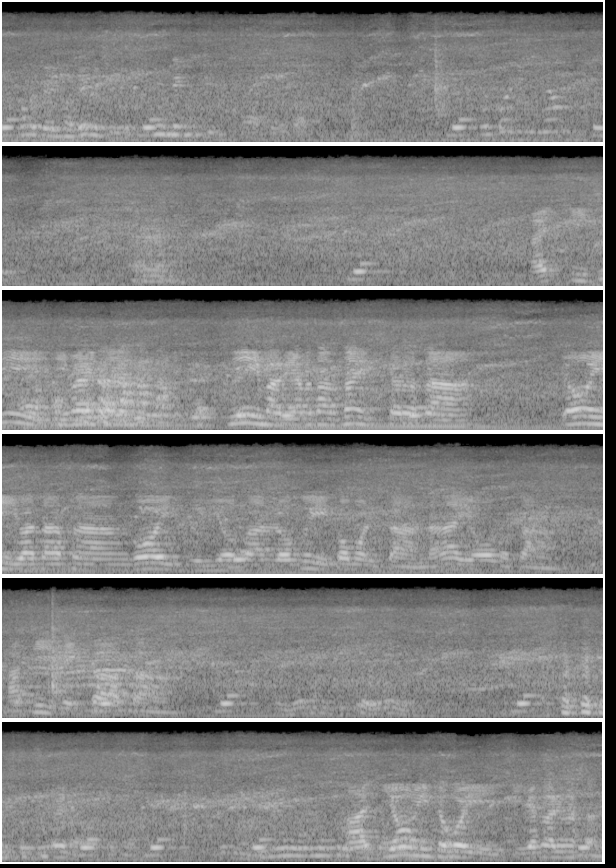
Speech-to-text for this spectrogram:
彼女今出口はい、1位今井さん、2位丸山さん、3位近田さん、4位岩田さん、5位杉尾さん、6位小森さん、7位大野さん、8位関川さん。あ4位と5位入れ替わりましたね。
